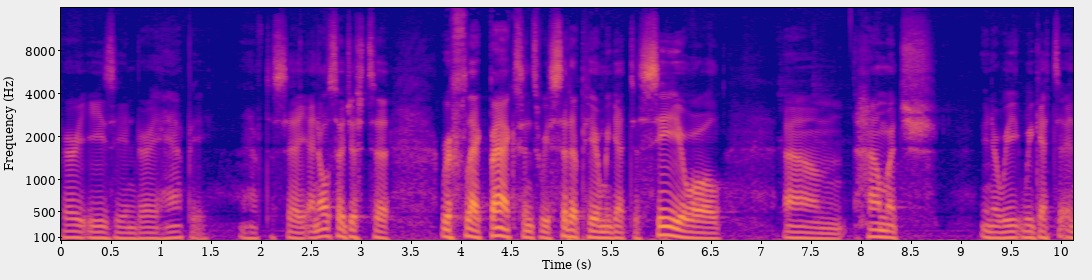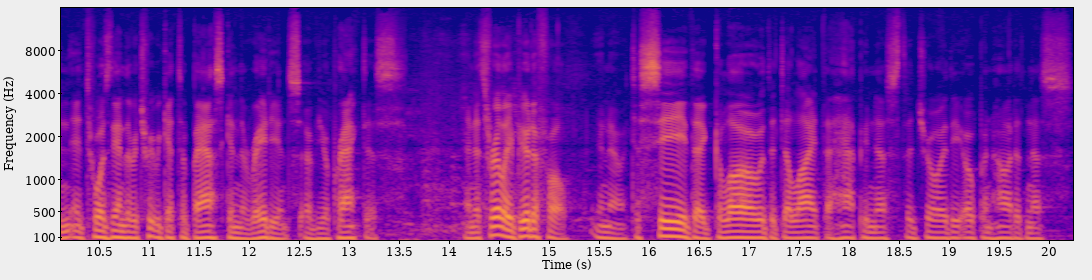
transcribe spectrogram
very easy and very happy, I have to say. And also just to reflect back, since we sit up here and we get to see you all, um, how much, you know, we, we get to, and, and towards the end of the retreat, we get to bask in the radiance of your practice. And it's really beautiful you know, to see the glow, the delight, the happiness, the joy, the open heartedness.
